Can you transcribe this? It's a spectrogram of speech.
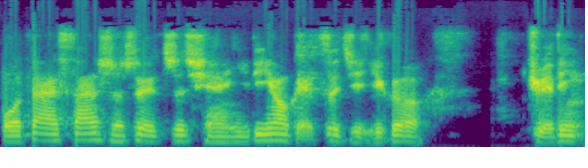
我在三十岁之前一定要给自己一个决定，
